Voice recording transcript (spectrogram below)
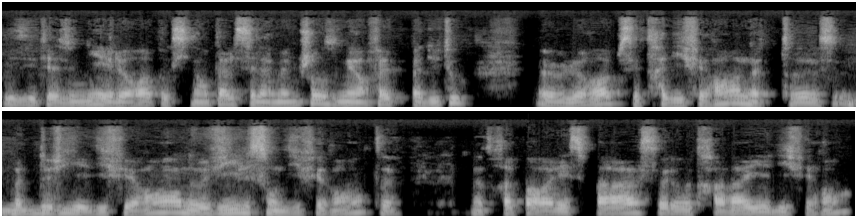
les États-Unis et l'Europe occidentale, c'est la même chose, mais en fait, pas du tout. Euh, L'Europe, c'est très différent, notre mode de vie est différent, nos villes sont différentes, notre rapport à l'espace, au travail est différent.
